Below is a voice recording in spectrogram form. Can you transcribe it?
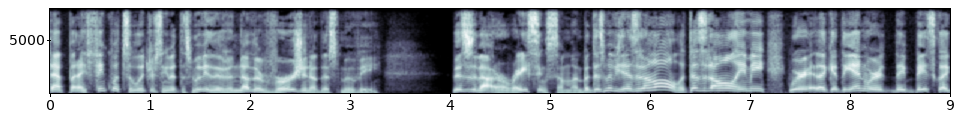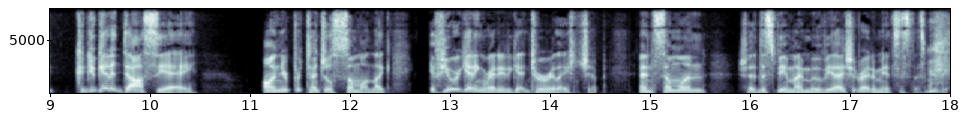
that. But I think what's so interesting about this movie, there's another version of this movie. This is about erasing someone, but this movie does it all. It does it all, Amy. Where like at the end, where they basically like, could you get a dossier on your potential someone? Like if you were getting ready to get into a relationship and someone should this be my movie I should write? I mean, it's just this movie.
